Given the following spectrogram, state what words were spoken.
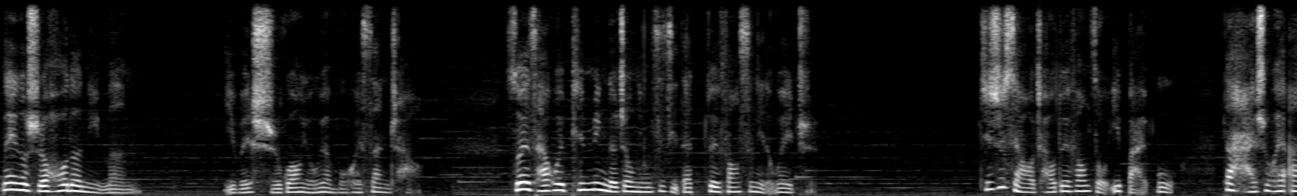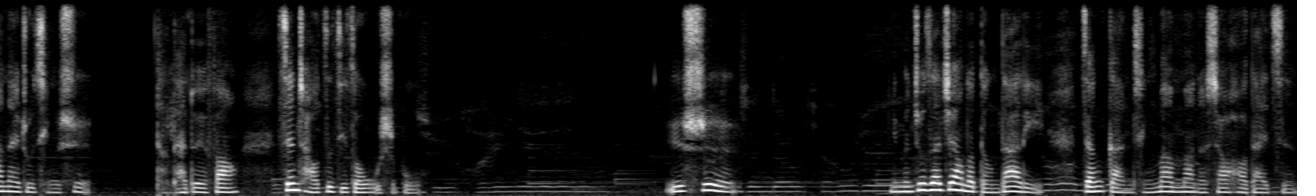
那个时候的你们，以为时光永远不会散场，所以才会拼命的证明自己在对方心里的位置，即使想要朝对方走一百步。但还是会按耐住情绪，等待对方先朝自己走五十步。于是，你们就在这样的等待里，将感情慢慢的消耗殆尽。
